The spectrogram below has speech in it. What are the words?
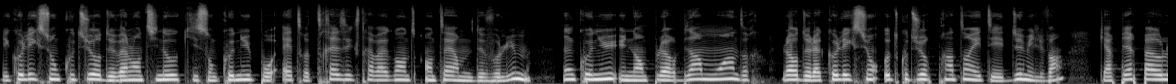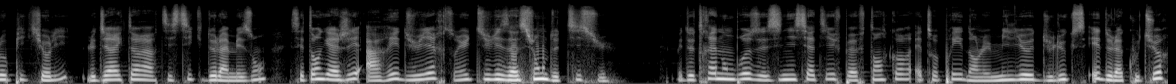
les collections couture de Valentino qui sont connues pour être très extravagantes en termes de volume ont connu une ampleur bien moindre lors de la collection haute couture printemps-été 2020, car Pier Paolo Piccioli, le directeur artistique de la maison, s'est engagé à réduire son utilisation de tissus. Mais de très nombreuses initiatives peuvent encore être prises dans le milieu du luxe et de la couture,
